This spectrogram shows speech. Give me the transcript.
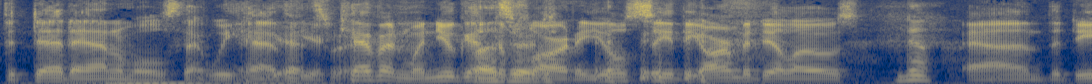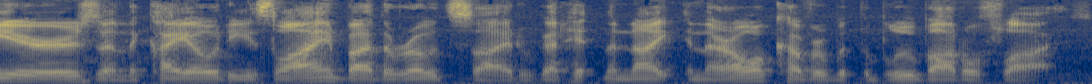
the dead animals that we have here. Right. Kevin, when you get Buzzard. to Florida, you'll see the armadillos no. and the deers and the coyotes lying by the roadside who got hit in the night, and they're all covered with the blue bottle flies.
